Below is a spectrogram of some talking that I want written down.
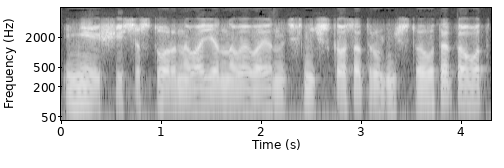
имеющиеся стороны военного и военно-технического сотрудничества. Вот это вот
